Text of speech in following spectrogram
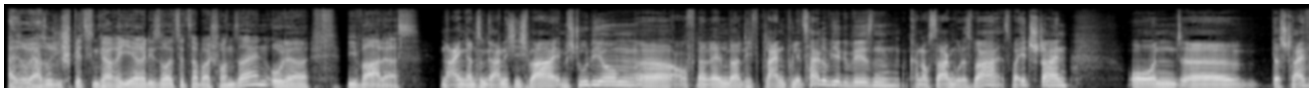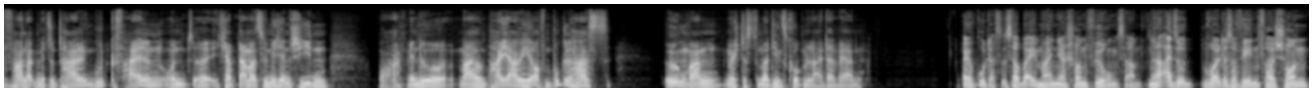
also ja, so die Spitzenkarriere, die soll es jetzt aber schon sein? Oder wie war das? Nein, ganz und gar nicht. Ich war im Studium äh, auf einer relativ kleinen Polizeirevier gewesen. Man kann auch sagen, wo das war. Es war Itstein. Und äh, das Streifenfahren hat mir total gut gefallen. Und äh, ich habe damals für mich entschieden, boah, wenn du mal ein paar Jahre hier auf dem Buckel hast, irgendwann möchtest du mal Dienstgruppenleiter werden. Ja gut, das ist aber immerhin ja schon ein Führungsamt. Ne? Also du wolltest auf jeden Fall schon,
